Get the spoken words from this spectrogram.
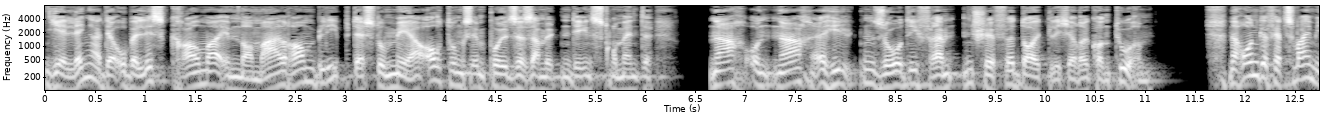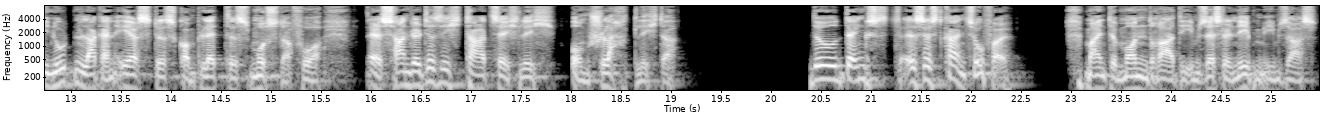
Je länger der Obelisk-Kraumer im Normalraum blieb, desto mehr Ortungsimpulse sammelten die Instrumente. Nach und nach erhielten so die fremden Schiffe deutlichere Konturen. Nach ungefähr zwei Minuten lag ein erstes, komplettes Muster vor. Es handelte sich tatsächlich um Schlachtlichter. Du denkst, es ist kein Zufall, meinte Mondra, die im Sessel neben ihm saß.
